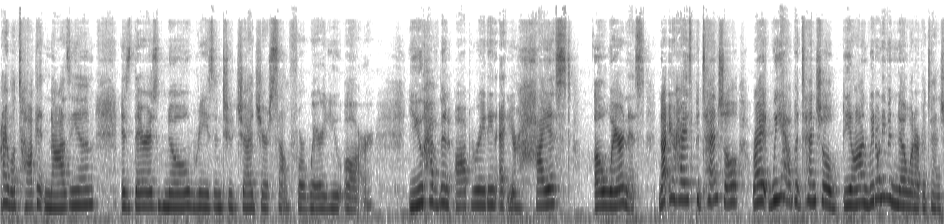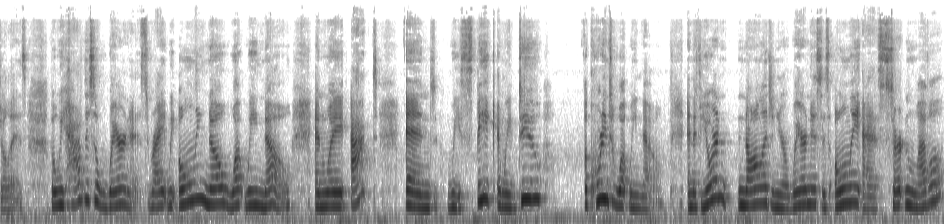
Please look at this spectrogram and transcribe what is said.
I will talk at nauseum is there is no reason to judge yourself for where you are. You have been operating at your highest awareness, not your highest potential, right? We have potential beyond, we don't even know what our potential is, but we have this awareness, right? We only know what we know, and we act and we speak and we do according to what we know. And if your knowledge and your awareness is only at a certain level,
